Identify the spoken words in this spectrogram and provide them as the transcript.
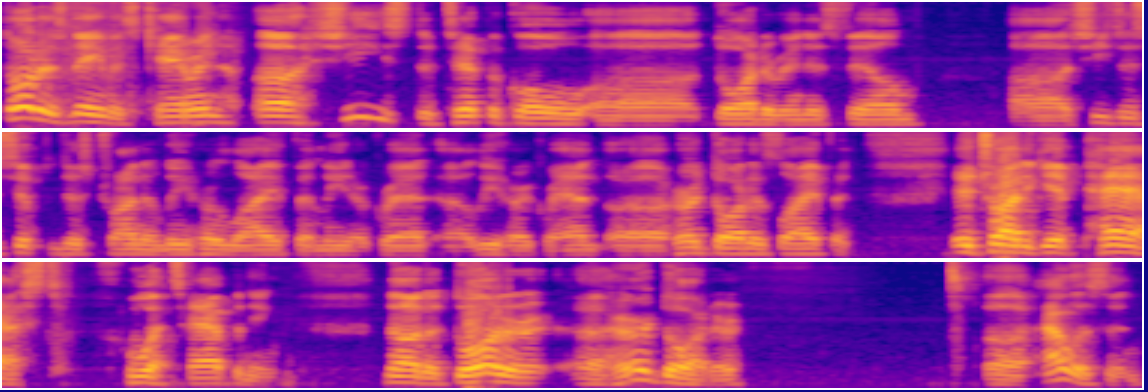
Daughter's name is Karen. Uh, she's the typical uh, daughter in this film. Uh, she's just simply just trying to lead her life and lead her grand, uh, lead her grand, uh, her daughter's life, and and try to get past what's happening. Now, the daughter, uh, her daughter, Allison,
